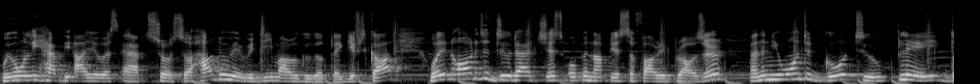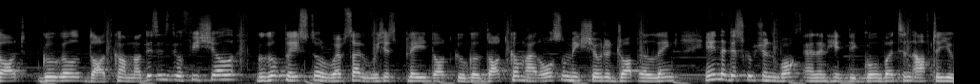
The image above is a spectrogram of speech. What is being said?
we only have the ios app store. So how do we redeem our google play gift card? Well in order to do that just open up your safari browser and then you want to go to play.google.com now this is the official google play store website which is play.google.com i'll also make sure to drop a link in the description box and then hit the go button. After you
